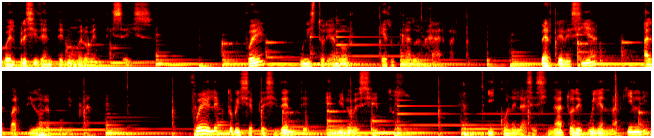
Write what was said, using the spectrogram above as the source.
Fue el presidente número 26. Fue un historiador educado en Harvard. Pertenecía al Partido Republicano. Fue electo vicepresidente en 1900 y con el asesinato de William McKinley,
